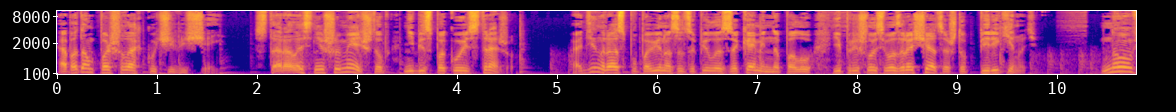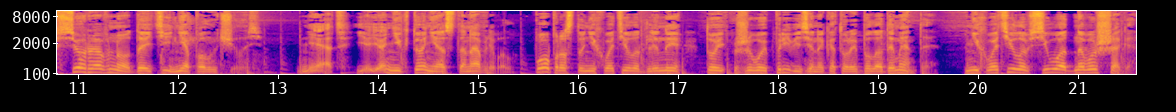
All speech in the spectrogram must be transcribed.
а потом пошла к куче вещей. Старалась не шуметь, чтоб не беспокоить стражу. Один раз пуповина зацепилась за камень на полу, и пришлось возвращаться, чтоб перекинуть. Но все равно дойти не получилось. Нет, ее никто не останавливал. Попросту не хватило длины той живой привязи, на которой была демента. Не хватило всего одного шага.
